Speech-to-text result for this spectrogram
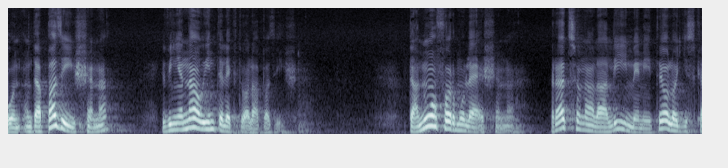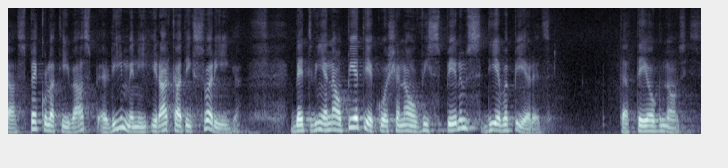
Un, un tā pazīšana, viņa nav intelektuālā pazīšana. Tā noformulēšana racionālā līmenī, teoloģiskā, spekulatīvā līmenī ir ārkārtīgi svarīga, bet viņa nav pietiekoša, nav vispirms dieva pieredze. Tā teognozis.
